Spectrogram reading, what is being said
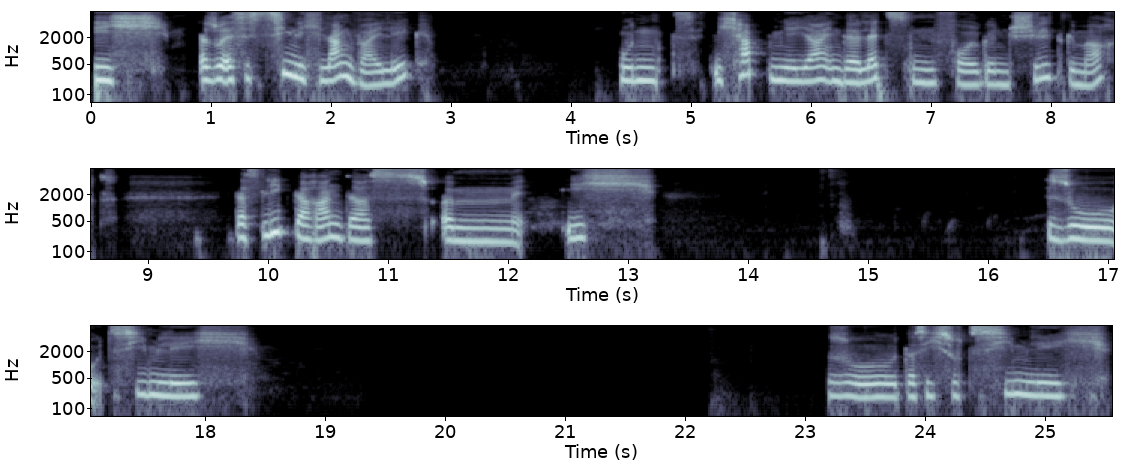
Ich, also es ist ziemlich langweilig. Und ich habe mir ja in der letzten Folge ein Schild gemacht. Das liegt daran, dass ähm, ich so ziemlich so, dass ich so ziemlich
